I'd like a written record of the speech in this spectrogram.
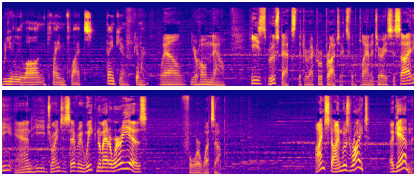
really long plane flights. Thank you. Good night. Well, you're home now. He's Bruce Betts, the Director of Projects for the Planetary Society, and he joins us every week, no matter where he is, for What's Up. Einstein was right. Again.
